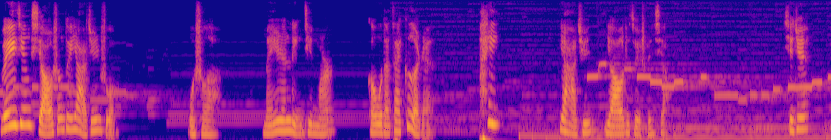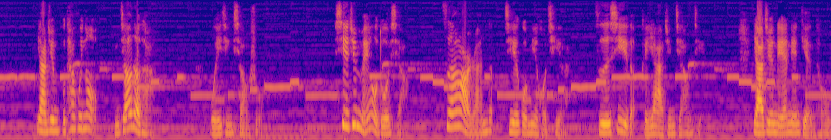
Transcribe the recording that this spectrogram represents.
维京小声对亚军说：“我说，没人领进门，勾搭在个人。”呸！亚军咬着嘴唇笑。谢军，亚军不太会弄，你教教他。维京笑说。谢军没有多想，自然而然地接过灭火器来。仔细的给亚军讲解，亚军连连点头，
